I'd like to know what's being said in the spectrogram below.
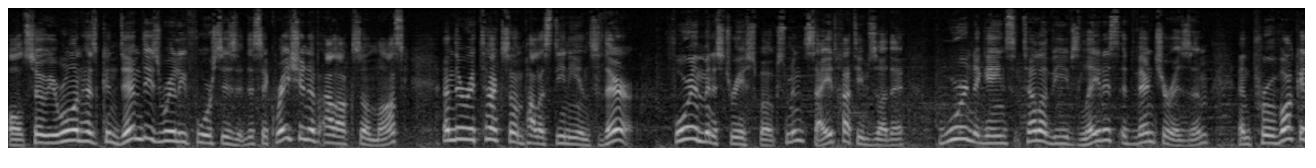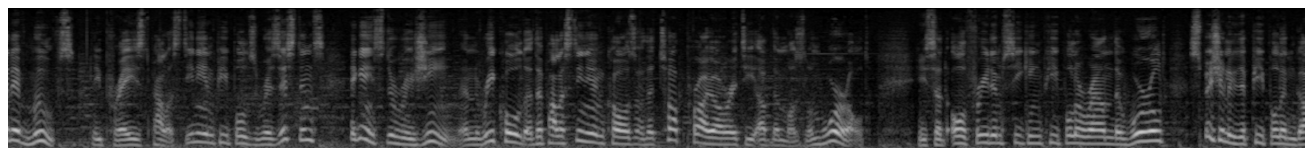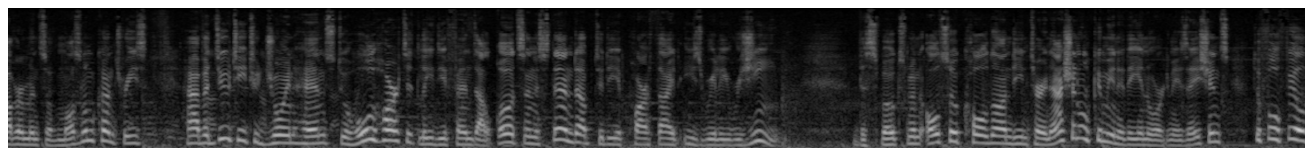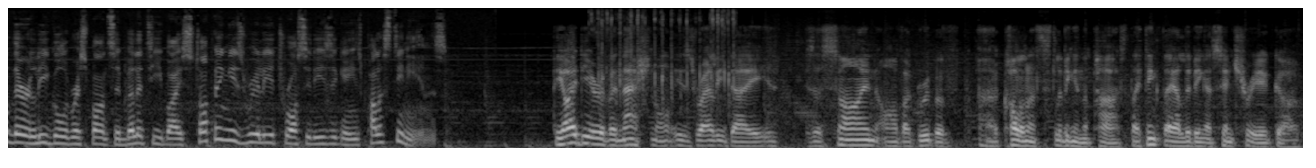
Also, Iran has condemned Israeli forces' desecration of Al-Aqsa Mosque and their attacks on Palestinians there. Foreign Ministry spokesman Said Khatibzadeh warned against Tel Aviv's latest adventurism and provocative moves. He praised Palestinian people's resistance against the regime and recalled the Palestinian cause as the top priority of the Muslim world. He said all freedom-seeking people around the world, especially the people in governments of Muslim countries, have a duty to join hands to wholeheartedly defend Al-Quds and stand up to the apartheid Israeli regime. The spokesman also called on the international community and organizations to fulfill their legal responsibility by stopping Israeli atrocities against Palestinians. The idea of a national Israeli day is a sign of a group of uh, colonists living in the past. They think they are living a century ago.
